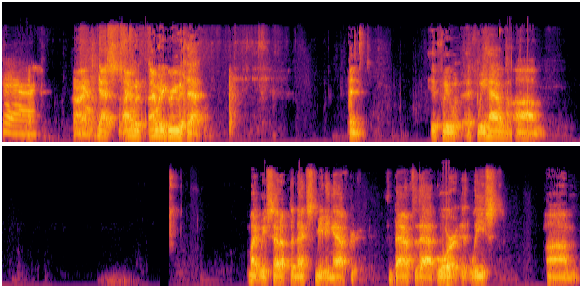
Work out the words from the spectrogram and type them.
Okay, Eric. All right, yes, I would, I would agree with that. And if we, if we have, um, might we set up the next meeting after, after that, or at least, um,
